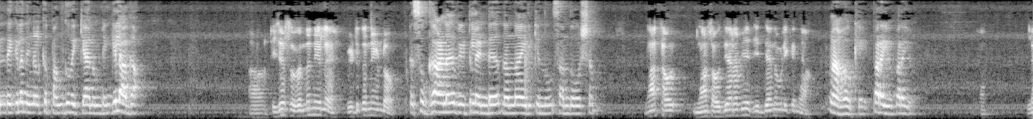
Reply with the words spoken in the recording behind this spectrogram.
എന്തെങ്കിലും നിങ്ങൾക്ക് പങ്കുവെക്കാനുണ്ടെങ്കിൽ ആകാം. ടീച്ചർ സുഖം തന്നെയല്ലേ? വീട്ടിൽ തന്നെ ഉണ്ടോ സുഖാണ്. വീട്ടിലുണ്ട്. നന്നായിരിക്കുന്നു. സന്തോഷം. ഞാൻ ഞാൻ സൗദി അറേബ്യ ജിദ്ദെന്ന് വിളിക്കുന്ന ആ ഓക്കെ. പറയൂ പറയൂ. ഇല്ല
